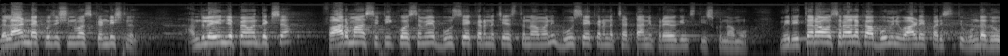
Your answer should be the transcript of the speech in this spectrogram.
The land acquisition was conditional. అందులో ఏం చెప్పాము అధ్యక్ష? ఫార్మాసిటీ కోసమే భూసేకరణ చేస్తున్నామని భూసేకరణ చట్టాన్ని ప్రయోగించి తీసుకున్నాము. మీరు ఇతర అవసరాలకు ఆ భూమిని వాడే పరిస్థితి ఉండదు.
